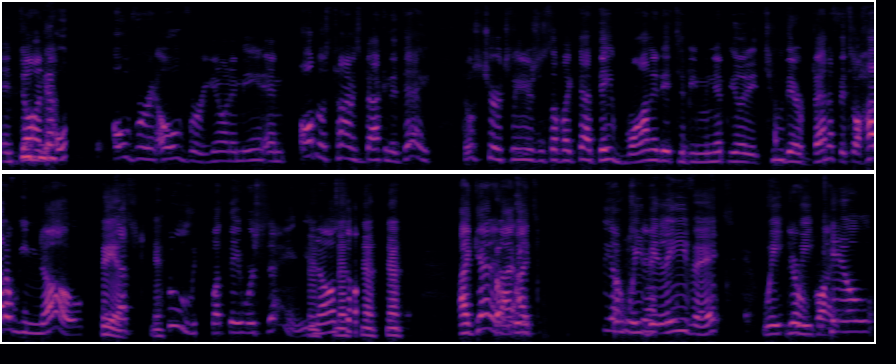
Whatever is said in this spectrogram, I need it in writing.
and done Yeah. o- over and over. You know what I mean? And all those times back in the day, those church leaders and stuff like that, they wanted it to be manipulated to their benefit. So how do we know that Fear. that's Yeah. truly what they were saying? You no, know, no, so no, no. I get it. But I, we- I totally But we believe it. We You're we right. kill,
